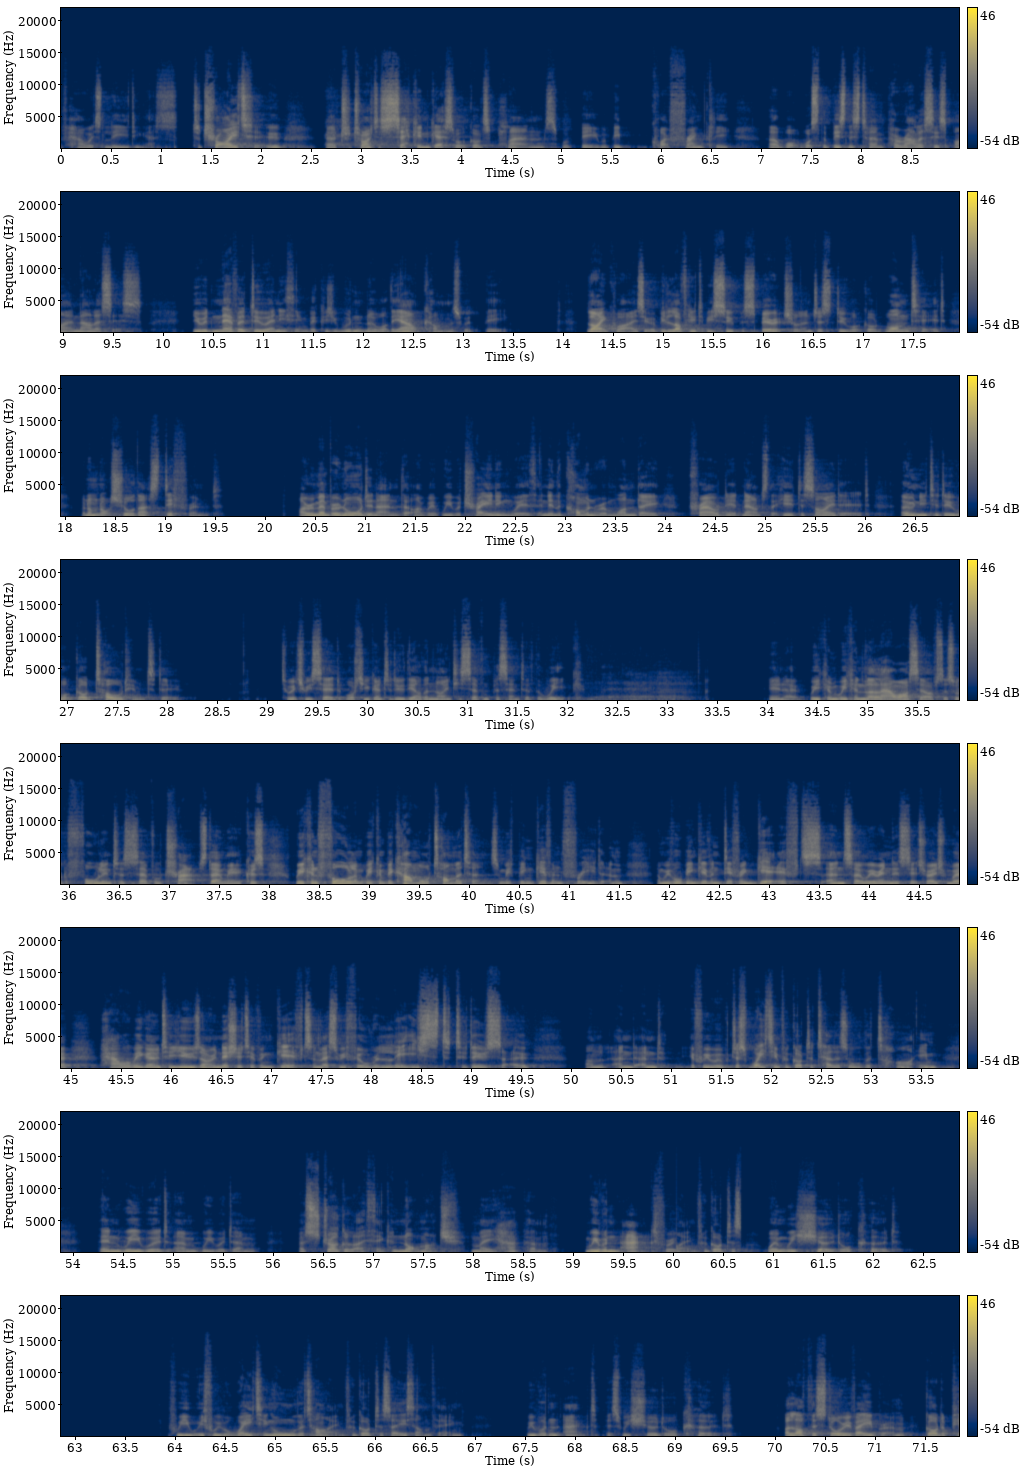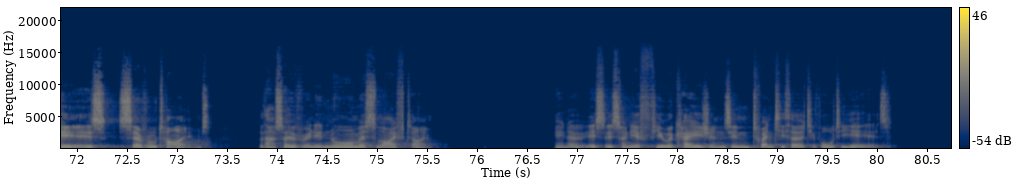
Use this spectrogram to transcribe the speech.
of how it's leading us. To try to, uh, to try to second guess what God's plans would be, would be quite frankly uh, what, what's the business term? Paralysis by analysis. You would never do anything because you wouldn't know what the outcomes would be. Likewise, it would be lovely to be super spiritual and just do what God wanted, but I'm not sure that's different. I remember an ordinand that we were training with, and in the common room one day proudly announced that he had decided only to do what God told him to do. To which we said, What are you going to do the other 97% of the week? You know, we can, we can allow ourselves to sort of fall into several traps, don't we? Because we can fall and we can become automatons, and we've been given freedom, and we've all been given different gifts, and so we're in this situation where how are we going to use our initiative and gifts unless we feel released to do so? And, and, and if we were just waiting for God to tell us all the time, then we would, um, we would um, uh, struggle, I think, and not much may happen. We wouldn't act for time for God to when we should or could. If we, if we were waiting all the time for God to say something, we wouldn't act as we should or could. I love the story of Abram. God appears several times, but that's over an enormous lifetime. You know, it's, it's only a few occasions in 20, 30, 40 years.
